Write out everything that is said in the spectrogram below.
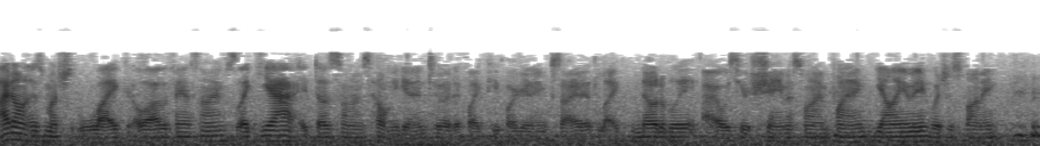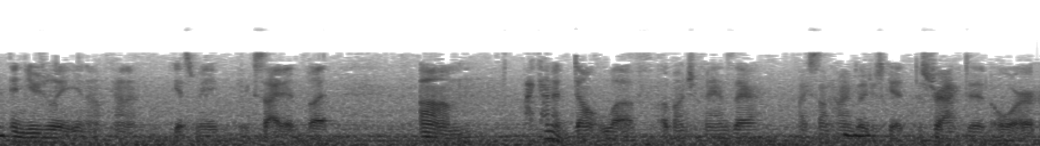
I don't as much like a lot of the fan times. Like yeah, it does sometimes help me get into it if like people are getting excited. Like notably, I always hear Seamus when I'm playing yelling at me, which is funny, and usually you know kind of gets me excited. But um, I kind of don't love a bunch of fans there. Like sometimes I just get distracted or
